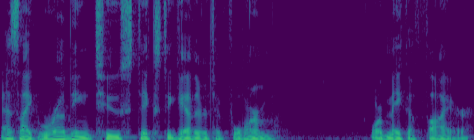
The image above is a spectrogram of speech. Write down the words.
as like rubbing two sticks together to form or make a fire.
